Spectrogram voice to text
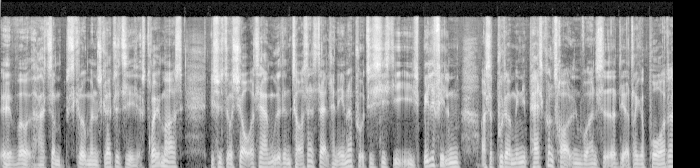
øh, hvor, som skrev manuskriptet til Strømmer også. Vi synes, det var sjovt at tage ham ud af den tosanstalt, han ender på til sidst i, i spillefilmen, og så putte ham ind i paskontrollen, hvor han sidder der og drikker porter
